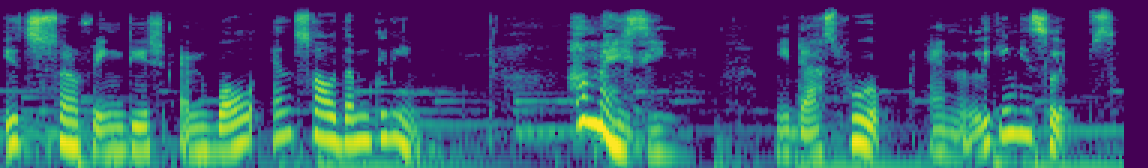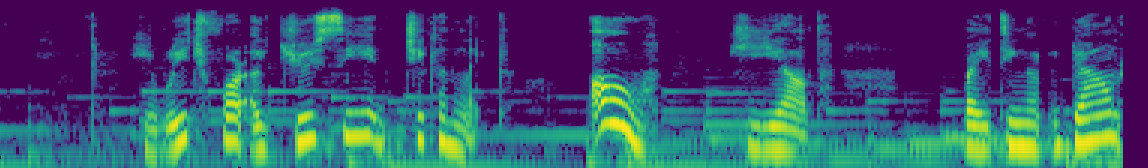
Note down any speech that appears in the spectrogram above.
each serving dish and bowl and saw them gleam. Amazing! Midas whooped and licking his lips. He reached for a juicy chicken leg. Oh! he yelled, biting down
